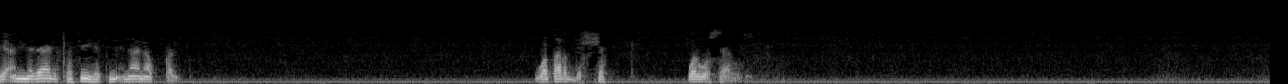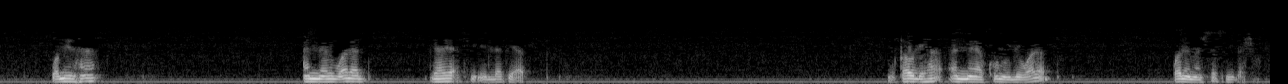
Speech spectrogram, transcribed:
لأن ذلك فيه اطمئنان القلب. وطرد الشك والوساوس. ومنها أن الولد لا يأتي إلا بأب. لقولها أن يكون لولد ولم يمسسني بشر.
